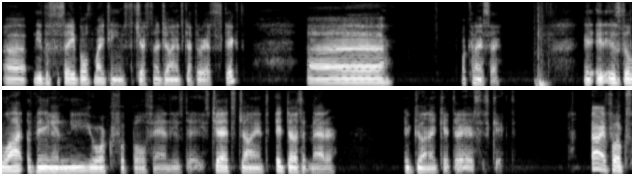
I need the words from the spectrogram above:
Uh, needless to say, both my teams, the Jets and the Giants, got their asses kicked. Uh, what can I say? It, it is the lot of being a New York football fan these days. Jets, Giants, it doesn't matter. They're gonna get their asses kicked. All right, folks.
